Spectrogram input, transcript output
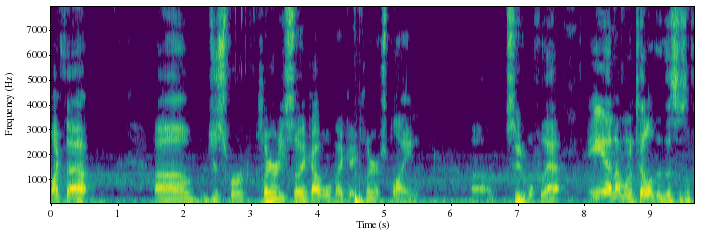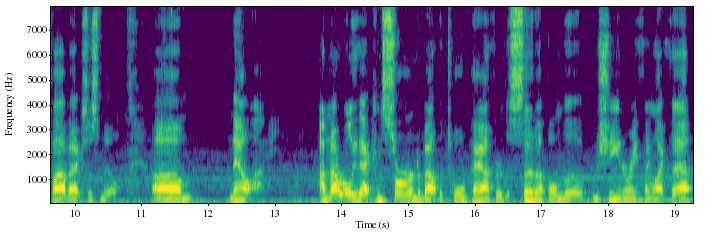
like that. Um, just for clarity's sake, I will make a clearance plane uh, suitable for that. And I'm going to tell it that this is a five-axis mill. Um, now, I'm not really that concerned about the tool path or the setup on the machine or anything like that.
